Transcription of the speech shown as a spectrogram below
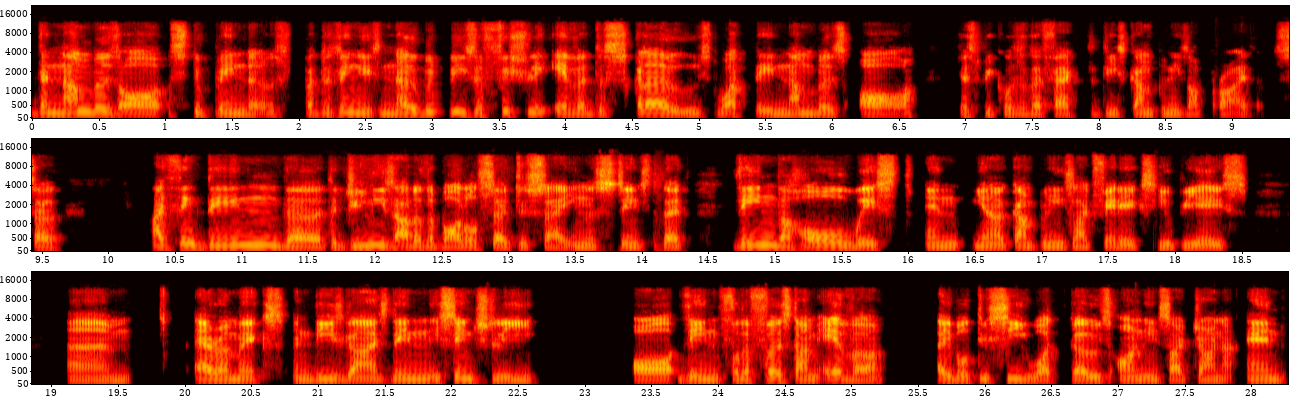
the numbers are stupendous, but the thing is, nobody's officially ever disclosed what their numbers are just because of the fact that these companies are private. So I think then the, the genie's out of the bottle, so to say, in the sense that then the whole West and, you know, companies like FedEx, UPS, um, Aramex, and these guys then essentially are then for the first time ever able to see what goes on inside China. And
